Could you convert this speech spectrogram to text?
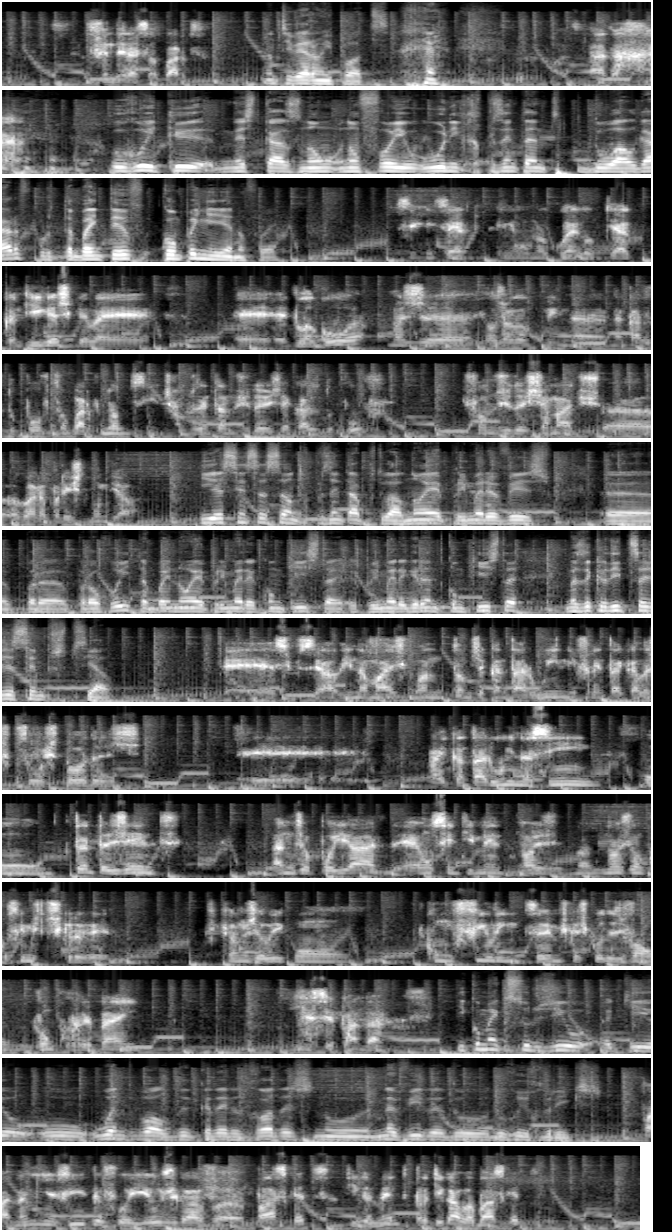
defender essa parte. Não tiveram hipótese. Nada. o Rui, que neste caso não, não foi o único representante do Algarve, porque também teve companhia, não foi? Sim, certo. Tem o meu colega, o Tiago Cantigas, que ele é, é, é de Lagoa, mas uh, ele joga comigo na, na, Casa do Povo de São Bartolomeu de Messinos. Representamos os dois da Casa do Povo e fomos os dois chamados uh, agora para este Mundial. E a sensação de representar Portugal não é a primeira vez uh, para, para o Rui. Também não é a primeira conquista, a primeira grande conquista, mas acredito que seja sempre especial. É, é especial, ainda mais quando estamos a cantar o hino em frente àquelas pessoas todas. É, vai cantar o hino assim, com tanta gente a nos apoiar, é um sentimento que nós, nós não conseguimos descrever. Ficamos ali com, com um feeling, sabemos que as coisas vão, vão correr bem e é sempre a andar. E como é que surgiu aqui o, o handball de cadeira de rodas no, na vida do, do Rui Rodrigues? Pá, na minha vida foi, eu jogava basquete antigamente, praticava basquete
